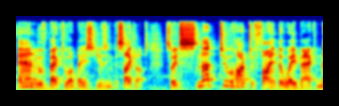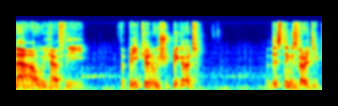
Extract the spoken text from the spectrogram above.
And move back to our base using the Cyclops. So it's not too hard to find the way back now. We have the, the beacon, we should be good. But this thing is very deep.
